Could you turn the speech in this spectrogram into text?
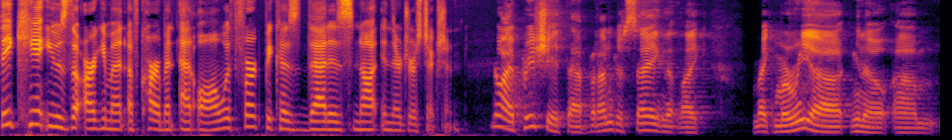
they can't use the argument of carbon at all with FERC because that is not in their jurisdiction. No, I appreciate that, but I'm just saying that like like Maria, you know, um,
